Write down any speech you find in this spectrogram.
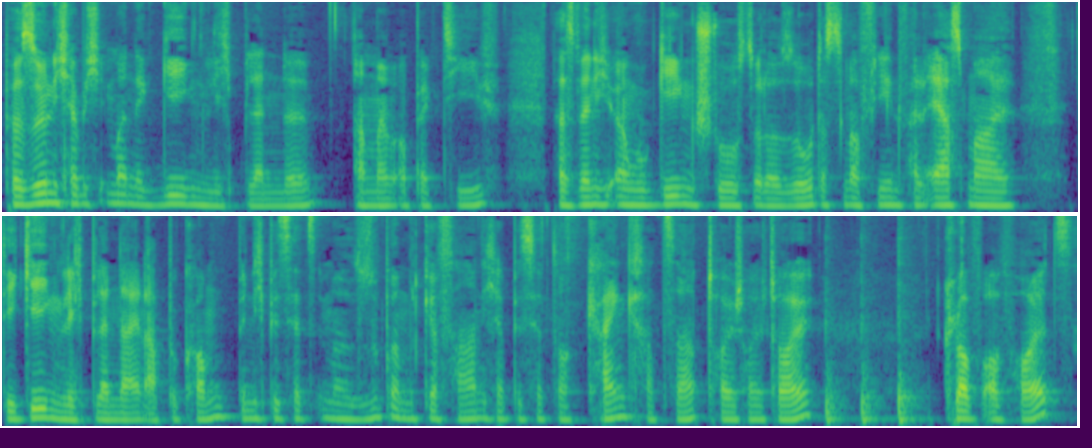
Persönlich habe ich immer eine Gegenlichtblende an meinem Objektiv, dass wenn ich irgendwo gegenstoßt oder so, dass dann auf jeden Fall erstmal die Gegenlichtblende einen abbekommt. Bin ich bis jetzt immer super mitgefahren. Ich habe bis jetzt noch keinen Kratzer. Toi, toi, toi. Klopf auf Holz.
